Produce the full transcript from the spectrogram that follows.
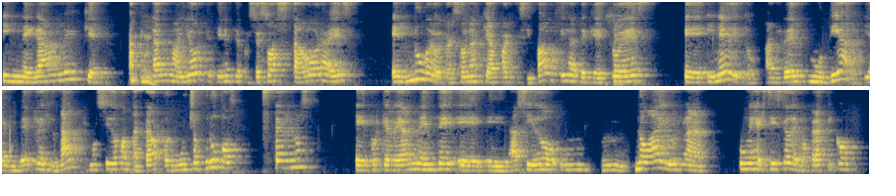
innegable que el capital mayor que tiene este proceso hasta ahora es el número de personas que han participado. Fíjate que esto es eh, inédito a nivel mundial y a nivel regional. Hemos sido contactados por muchos grupos externos eh, porque realmente eh, ha sido un, no hay una, un ejercicio democrático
